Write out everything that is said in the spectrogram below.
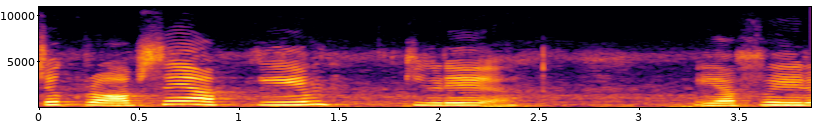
जो क्रॉप्स हैं, आपके कीड़े या फिर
